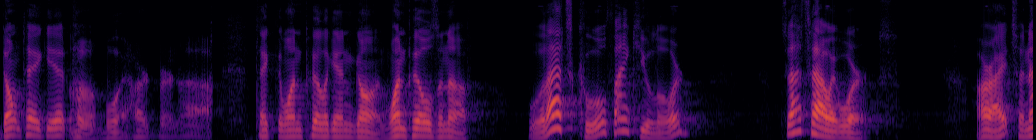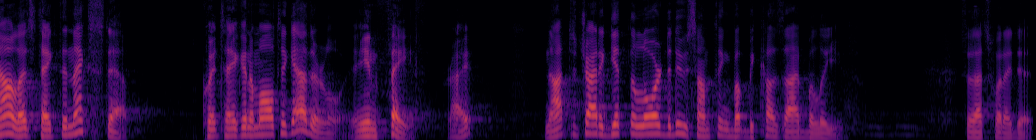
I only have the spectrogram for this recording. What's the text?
Don't take it. Oh boy, heartburn. Ah. Take the one pill again, gone. One pill's enough. Well, that's cool. Thank you, Lord. So that's how it works. All right, so now let's take the next step. Quit taking them all together, Lord, in faith, right? Not to try to get the Lord to do something, but because I believe. So that's what I did.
